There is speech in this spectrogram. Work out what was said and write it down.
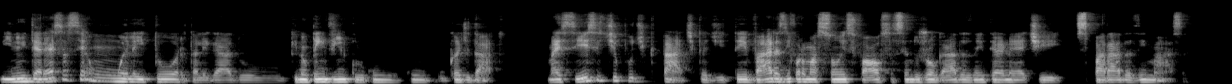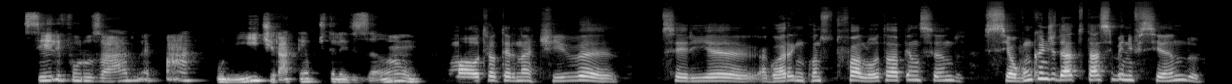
e não interessa se é um eleitor, tá ligado, que não tem vínculo com, com o candidato, mas se esse tipo de tática de ter várias informações falsas sendo jogadas na internet disparadas em massa, se ele for usado, é pá, punir, tirar tempo de televisão, uma outra alternativa seria. Agora, enquanto tu falou, eu tava pensando. Se algum candidato está se beneficiando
